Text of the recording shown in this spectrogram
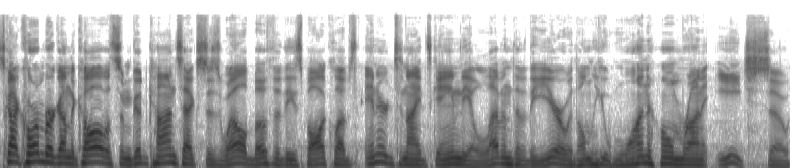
Scott Kornberg on the call with some good context as well. Both of these ball clubs entered tonight's game, the 11th of the year, with only one home run each. So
